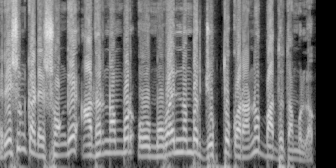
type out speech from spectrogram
রেশন কার্ডের সঙ্গে আধার নম্বর ও মোবাইল নম্বর যুক্ত করানো বাধ্যতামূলক।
